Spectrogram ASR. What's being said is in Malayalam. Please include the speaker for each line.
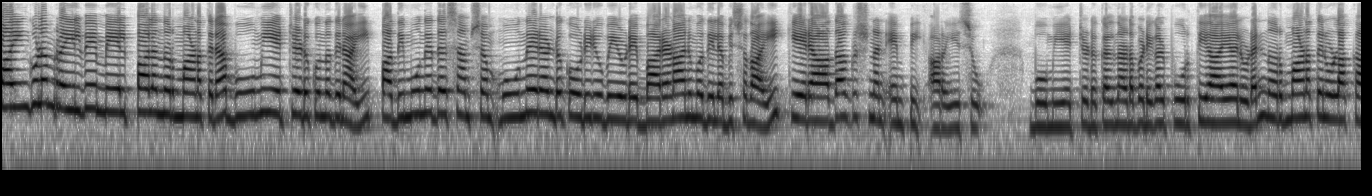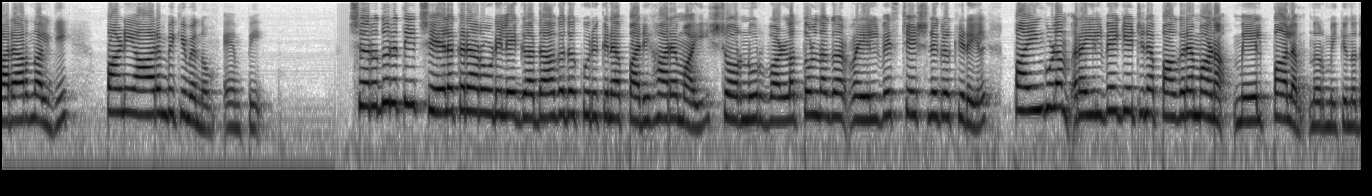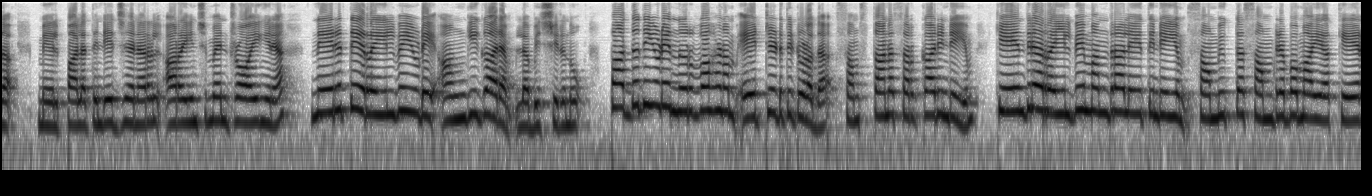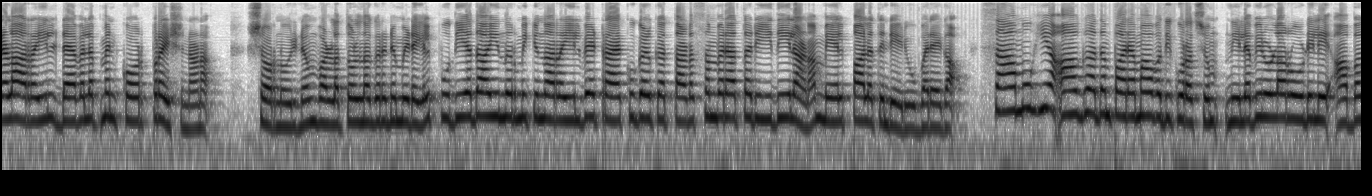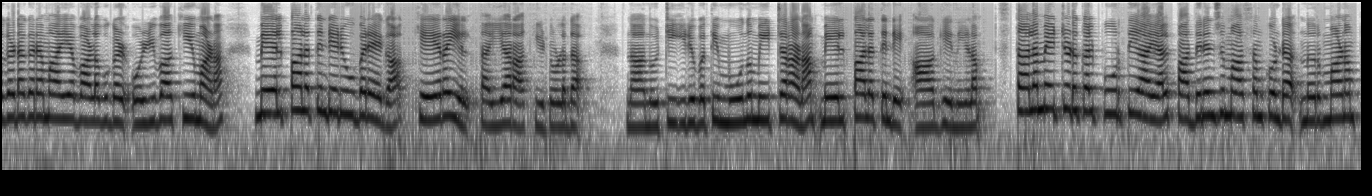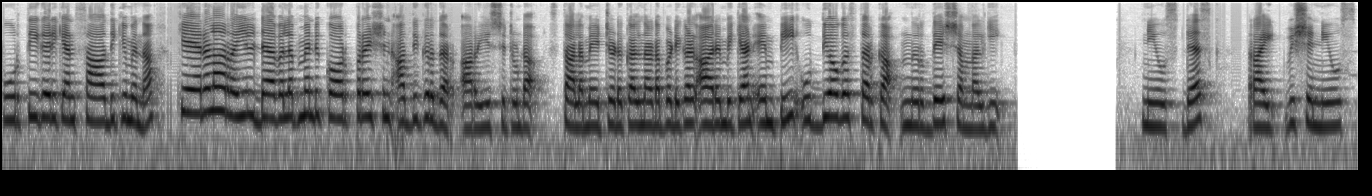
Speaker 1: Painkulam railway മേൽപ്പാല നിർമ്മാണത്തിന് ഭൂമി ഏറ്റെടുക്കുന്നതിനായി പതിമൂന്ന് ദശാംശം മൂന്ന് രണ്ട് കോടി രൂപയുടെ ഭരണാനുമതി ലഭിച്ചതായി കെ രാധാകൃഷ്ണൻ എം പി അറിയിച്ചു. ഭൂമി ഏറ്റെടുക്കൽ നടപടികൾ പൂർത്തിയായാലുടൻ നിർമ്മാണത്തിനുള്ള കരാർ നൽകി പണി ആരംഭിക്കുമെന്നും എം ചെറുതുരുത്തി ചേലക്കര റോഡിലെ ഗതാഗത കുരുക്കിന് പരിഹാരമായി ഷൊർണൂർ വള്ളത്തോൾ നഗർ റെയിൽവേ സ്റ്റേഷനുകൾക്കിടയിൽ പൈങ്കുളം റെയിൽവേ ഗേറ്റിന് പകരമാണ് മേൽപ്പാലം നിർമ്മിക്കുന്നത്. മേൽപ്പാലത്തിന്റെ ജനറൽ അറേഞ്ച്മെന്റ് ഡ്രോയിങ്ങിന് നേരത്തെ റെയിൽവേയുടെ അംഗീകാരം ലഭിച്ചിരുന്നു. പദ്ധതിയുടെ നിർവഹണം ഏറ്റെടുത്തിട്ടുള്ളത് സംസ്ഥാന സർക്കാരിന്റെയും കേന്ദ്ര റെയിൽവേ മന്ത്രാലയത്തിന്റെയും സംയുക്ത സംരംഭമായ കേരള റെയിൽ ഡെവലപ്മെന്റ് കോർപ്പറേഷനാണ്. ഷൊർണൂരിനും വള്ളത്തോൾ നഗറിനും ഇടയിൽ പുതിയതായി നിർമ്മിക്കുന്ന റെയിൽവേ ട്രാക്കുകൾക്ക് തടസ്സം വരാത്ത രീതിയിലാണ് മേൽപ്പാലത്തിന്റെ രൂപരേഖ. സാമൂഹ്യ ആഘാതം പരമാവധി കുറച്ചും നിലവിലുള്ള റോഡിലെ അപകടകരമായ വളവുകൾ ഒഴിവാക്കിയുമാണ് മേൽപ്പാലത്തിന്റെ രൂപരേഖ കേരയിൽ തയ്യാറാക്കിയിട്ടുള്ളത്. നാനൂറ്റി ഇരുപത്തിമൂന്ന് മീറ്ററാണ് മേൽപ്പാലത്തിന്റെ ആകെ നീളം. സ്ഥലമേറ്റെടുക്കൽ പൂർത്തിയായാൽ പതിനഞ്ച് മാസം കൊണ്ട് നിർമ്മാണം പൂർത്തീകരിക്കാൻ സാധിക്കുമെന്ന് കേരള റെയിൽ ഡെവലപ്മെന്റ് കോർപ്പറേഷൻ അധികൃതർ അറിയിച്ചിട്ടുണ്ട്. സ്ഥലമേറ്റെടുക്കൽ നടപടികൾ ആരംഭിക്കാൻ എം ഉദ്യോഗസ്ഥർക്ക് നിർദ്ദേശം നൽകി. News desk right vision news.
